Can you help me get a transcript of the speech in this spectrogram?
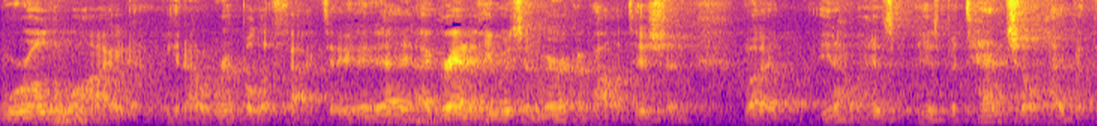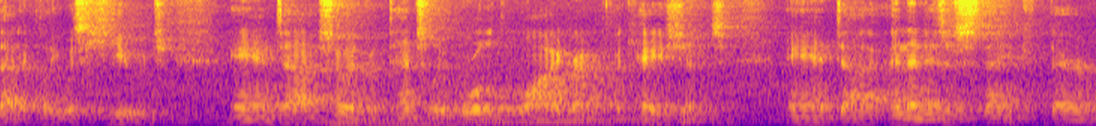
worldwide, you know, ripple effect. I, I, granted he was an American politician, but, you know, his, his potential, hypothetically, was huge. And uh, so it potentially worldwide ramifications. And, uh, and then to just think there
